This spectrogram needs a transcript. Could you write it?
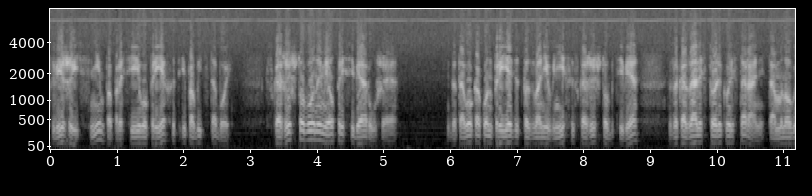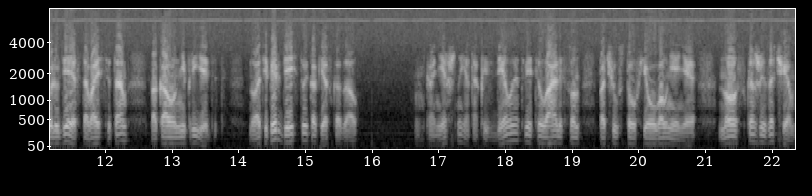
Свяжись с ним, попроси его приехать и побыть с тобой. Скажи, чтобы он имел при себе оружие. До того, как он приедет, позвони вниз и скажи, чтобы тебе Заказали столик в ресторане. Там много людей, оставайся там, пока он не приедет. Ну а теперь действуй, как я сказал». «Конечно, я так и сделаю», — ответил Алисон, почувствовав его волнение. «Но скажи, зачем?»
